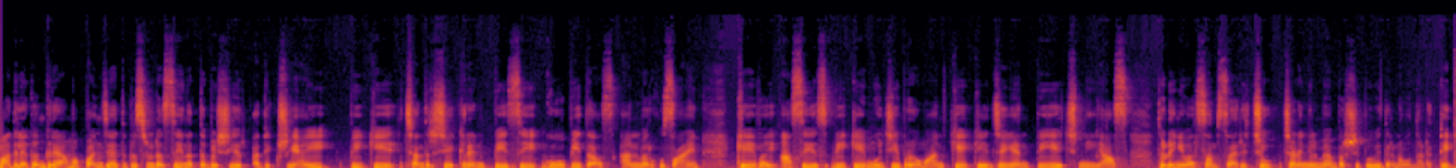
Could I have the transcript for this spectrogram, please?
മതിലകം ഗ്രാമപഞ്ചായത്ത് പ്രസിഡന്റ് സീനത്ത് ബഷീർ അധ്യക്ഷയായി. P K Chandrasekharan P C Gopidas Anwar Hussain K Y Azeez V K Mujeeb Rahman K K Jayan P H Niyas തുടങ്ങിയവർ സംസാരിച്ചു. ചടങ്ങിൽ മെമ്പർഷിപ്പ് വിതരണവും നടത്തി.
